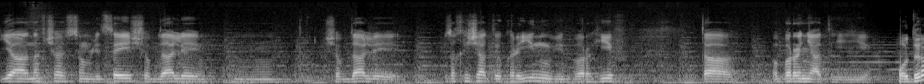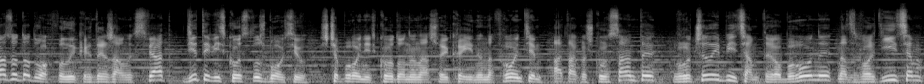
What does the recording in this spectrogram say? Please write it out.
Я навчаюся в ліцеї, щоб далі, щоб далі захищати Україну від ворогів та обороняти її. Одразу до двох великих державних свят діти військовослужбовців, що боронять кордони нашої країни на фронті, а також курсанти, вручили бійцям тероборони, нацгвардійцям,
